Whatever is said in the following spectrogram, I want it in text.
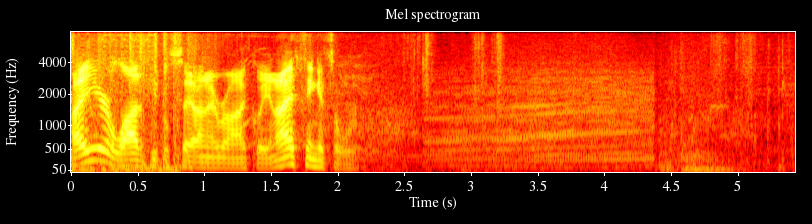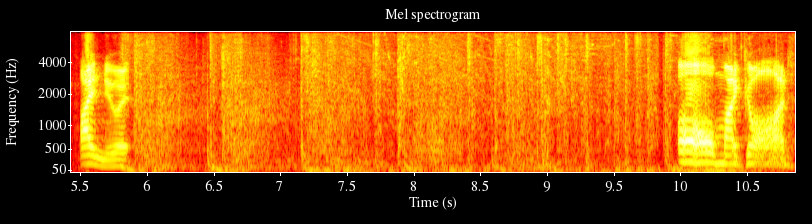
I hear a lot of people say unironically, and I think it's a word. I knew it. Oh my god!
